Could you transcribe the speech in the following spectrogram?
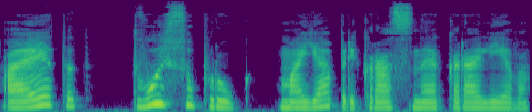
а этот — твой супруг, моя прекрасная королева.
